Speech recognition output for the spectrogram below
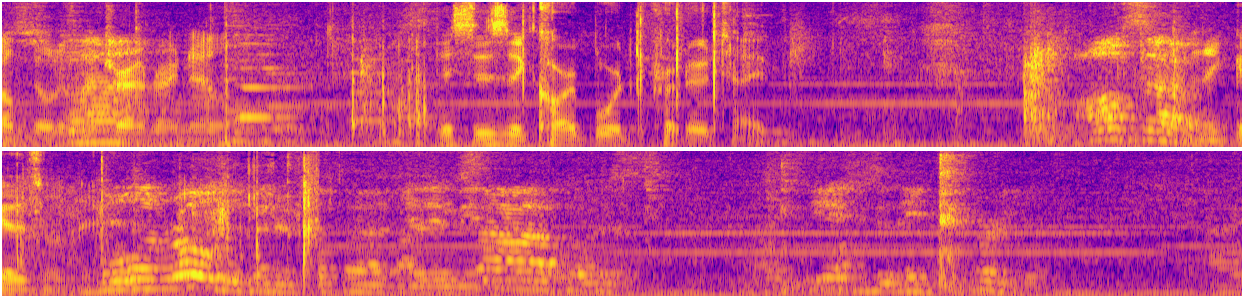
So I'm building my drone right now. This is a cardboard prototype and Also, it goes on there. Bull and Roll have been uh, the Saab uh, yeah, she said April thirtieth. I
